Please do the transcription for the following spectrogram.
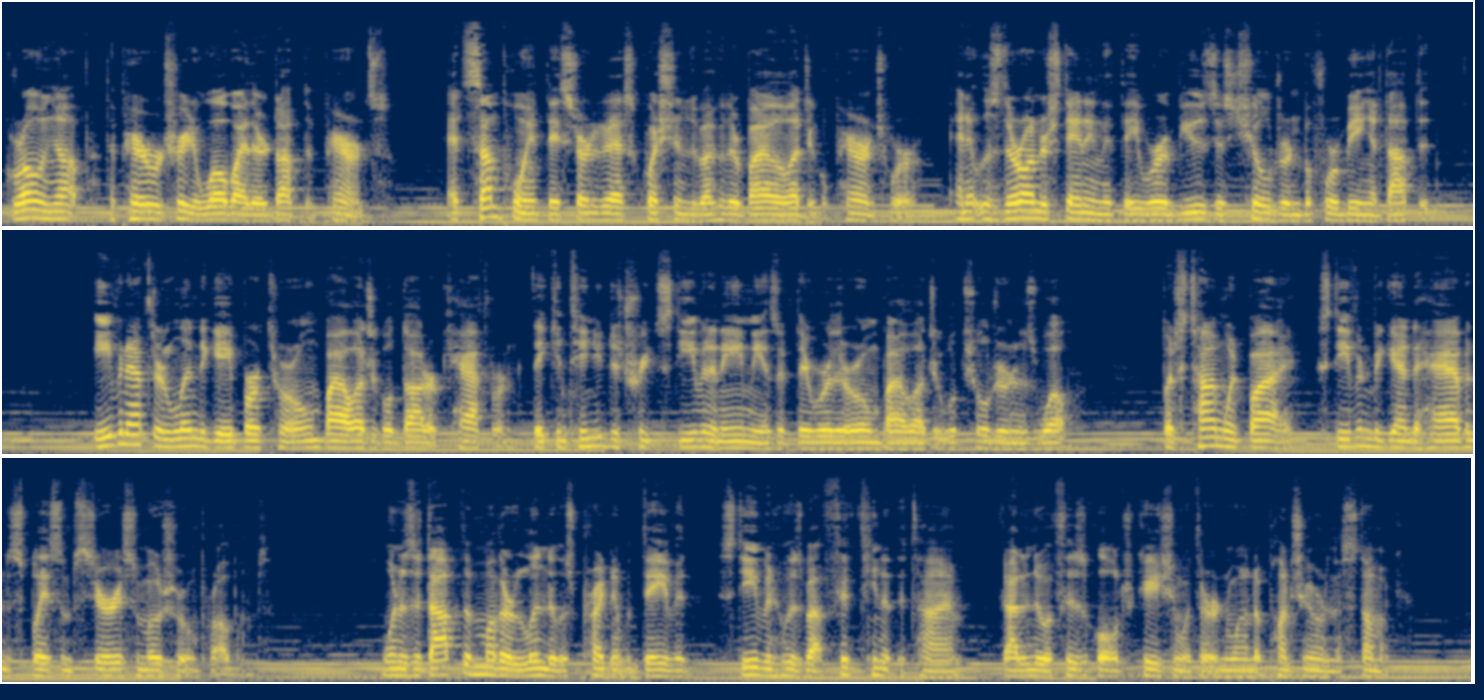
Growing up, the pair were treated well by their adoptive parents. At some point, they started to ask questions about who their biological parents were, and it was their understanding that they were abused as children before being adopted. Even after Linda gave birth to her own biological daughter, Catherine, they continued to treat Stephen and Amy as if they were their own biological children as well. But as time went by, Stephen began to have and display some serious emotional problems. When his adoptive mother, Linda, was pregnant with David, Stephen, who was about 15 at the time, got into a physical altercation with her and wound up punching her in the stomach.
